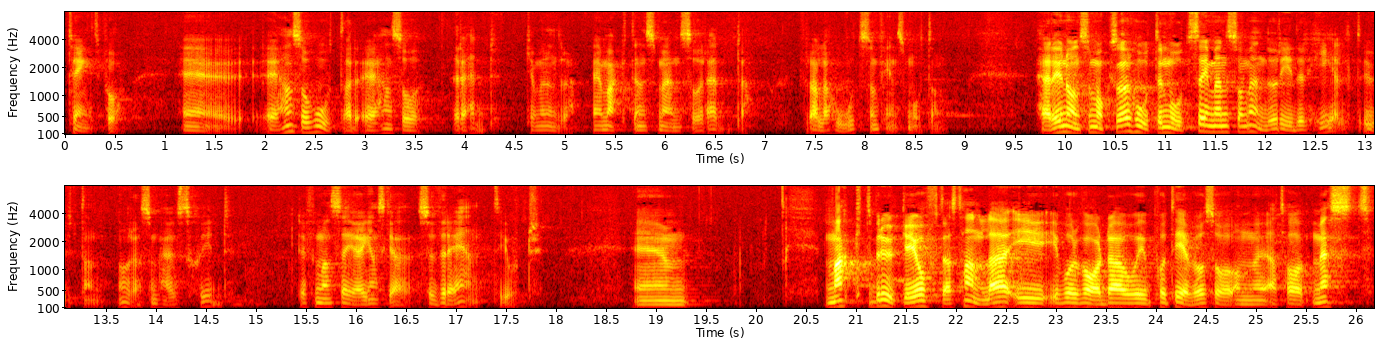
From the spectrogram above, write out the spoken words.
tänkt på. Eh, är han så hotad? Är han så rädd? Kan man undra. Är maktens män så rädda för alla hot som finns mot dem? Här är någon som också har hoten mot sig men som ändå rider helt utan några som helst skydd. Det får man säga är ganska suveränt gjort. Ehm, Makt brukar ju oftast handla i, i vår vardag och på tv och så om att ha mest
